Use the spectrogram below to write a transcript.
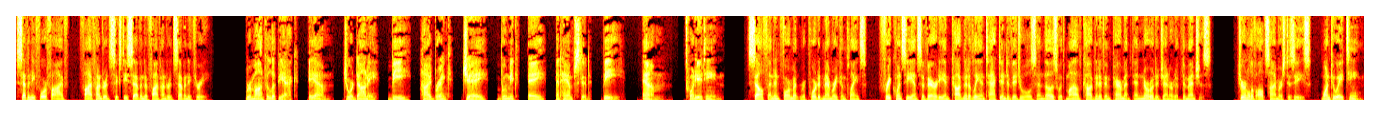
74 5, 567 573. Rahman-Filipiak, A.M., Giordani, B., Heidebrink, J., Bhaumik, A., and Hampstead, B. M. 2018. Self and informant reported memory complaints, frequency and severity in cognitively intact individuals and those with mild cognitive impairment and neurodegenerative dementias. Journal of Alzheimer's Disease, 1 to 18.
